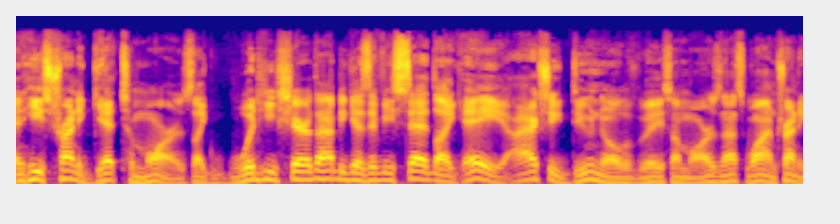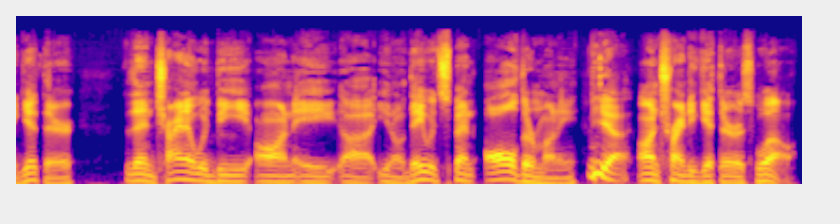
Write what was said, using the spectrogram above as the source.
and he's trying to get to Mars? Like, would he share that? Because if he said like, "Hey, I actually do know of a base on Mars, and that's why I'm trying to get there," then China would be on a, uh, you know, they would spend all their money Yeah. on trying to get there as well.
